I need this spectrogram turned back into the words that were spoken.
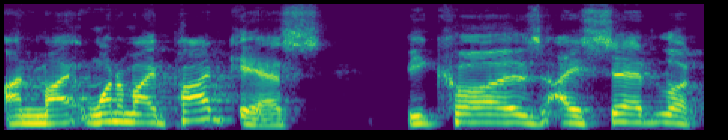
on my one of my podcasts because I said, "Look,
